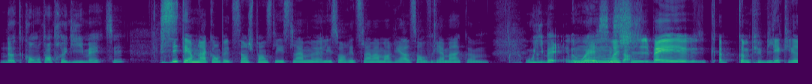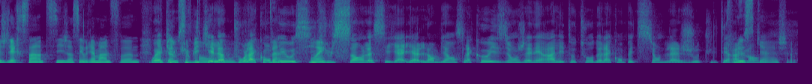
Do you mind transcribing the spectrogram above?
notre compte, entre guillemets, tu sais. Si t'aimes la compétition, je pense que les slams, euh, les soirées de slam à Montréal sont vraiment comme. Oui, ben, ouais, c'est ça. ben, euh, comme public, là, je l'ai ressenti. Genre, c'est vraiment le fun. Ouais, puis le public est là pour la compé aussi. Tu le sens, là. Il y a, y a l'ambiance, la cohésion générale est autour de la compétition, de la joute, littéralement. Plus qu'à Sherbrooke.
